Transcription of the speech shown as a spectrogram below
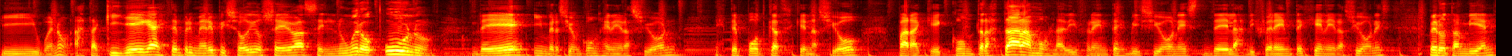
Y bueno, hasta aquí llega este primer episodio, Sebas, el número uno de Inversión con Generación, este podcast que nació para que contrastáramos las diferentes visiones de las diferentes generaciones, pero también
